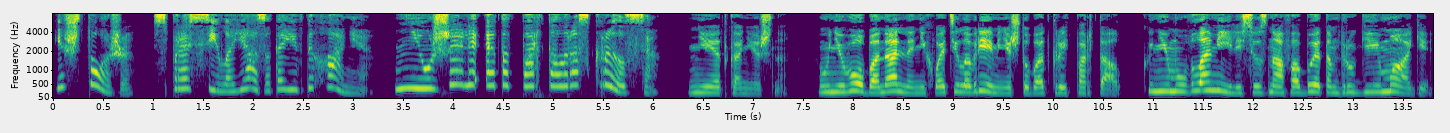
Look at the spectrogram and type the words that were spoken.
«И что же?» — спросила я, затаив дыхание. «Неужели этот портал раскрылся?» «Нет, конечно. У него банально не хватило времени, чтобы открыть портал. К нему вломились, узнав об этом другие маги.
